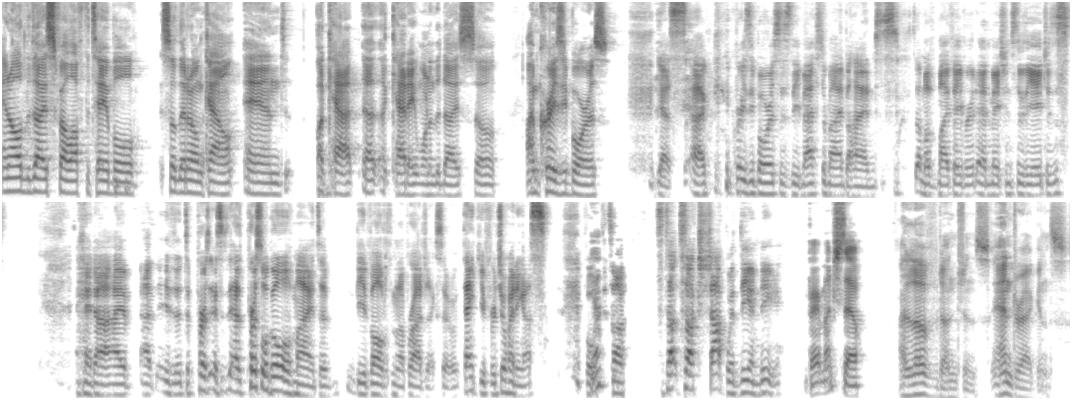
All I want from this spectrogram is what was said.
and all the dice fell off the table so they don't count and a cat a, a cat ate one of the dice. So I'm crazy Boris. Yes, uh, Crazy Boris is the mastermind behind some of my favorite animations through the ages, and uh, I, I it's a pers- it's a personal goal of mine to be involved with him on a project. So thank you for joining us for, Yeah. to talk to talk, to talk shop with D and D. Very much so. I love Dungeons and Dragons.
